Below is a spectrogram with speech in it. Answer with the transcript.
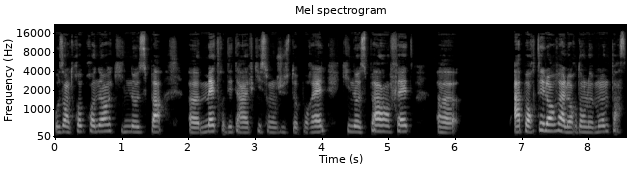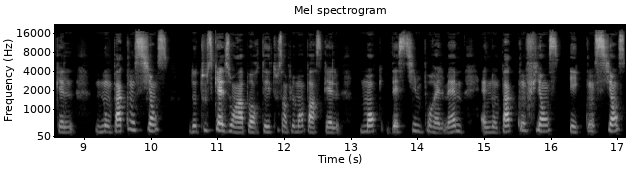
aux entrepreneurs qui n'osent pas mettre des tarifs qui sont justes pour elles, qui n'osent pas en fait apporter leur valeur dans le monde parce qu'elles n'ont pas conscience de tout ce qu'elles ont apporté, tout simplement parce qu'elles manquent d'estime pour elles-mêmes, elles, n'ont pas confiance et conscience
